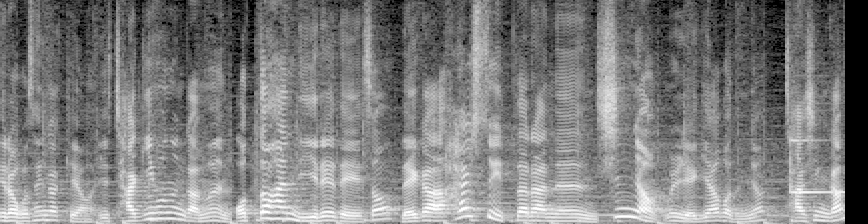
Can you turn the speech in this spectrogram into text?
이라고 생각해요. 이 자기 효능감은 어떠한 일에 대해서 내가 할 수 있다라는 신념을 얘기하거든요. 자신감?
